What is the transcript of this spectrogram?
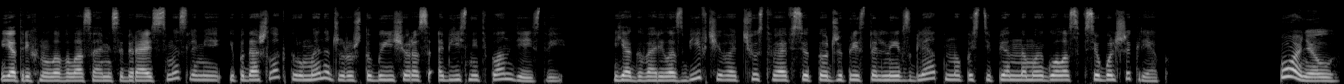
Я тряхнула волосами, собираясь с мыслями, и подошла к турменеджеру, чтобы еще раз объяснить план действий. Я говорила сбивчиво, чувствуя все тот же пристальный взгляд, но постепенно мой голос все больше креп. «Понял.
